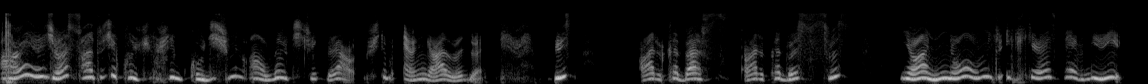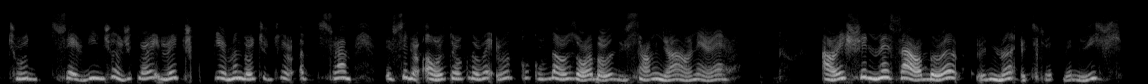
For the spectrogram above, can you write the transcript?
Ayrıca sadece kocasım, kocasımın aldığı çiçekleri almıştım engelledi. Biz arkadaş, arkadaşsız yani ne olmuş iki kere sevdiği çocuk, sevdiğin çocuklarla çıkıp yanında o çocukları öpsem ve seni ortaokulda ve ilkokulda zorbaladıysam yani. Ayşe'nin hesabını etiketlemiş.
